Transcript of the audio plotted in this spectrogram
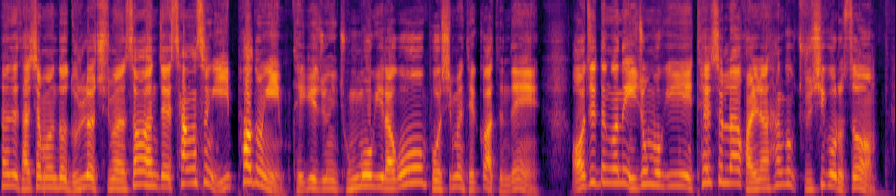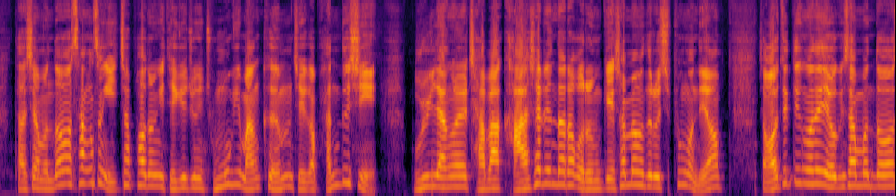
현재 다시 한 번 더 눌러주면서 현재 상승 2파동이 대기 중인 종목이라고 보시면 될 것 같은데, 어쨌든 간에 이 종목이 테슬라 관련 한국 주식으로서 다시 한 번 더 상승 2차 파동이 대기 중인 종목인 만큼 저희가 반드시 물량을 잡아 가셔야 된다라고 여러분께 설명드리고 싶은 건데요. 자, 어쨌든 간에 여기서 한번 더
